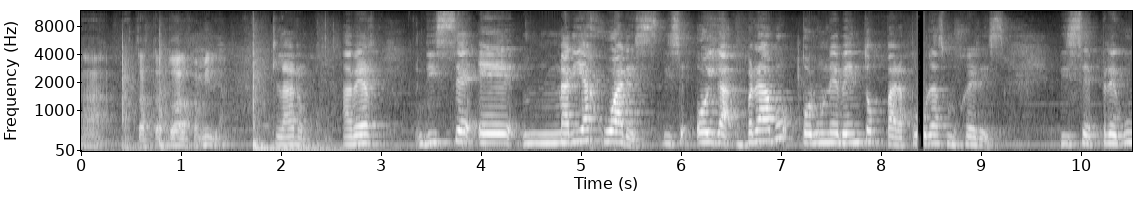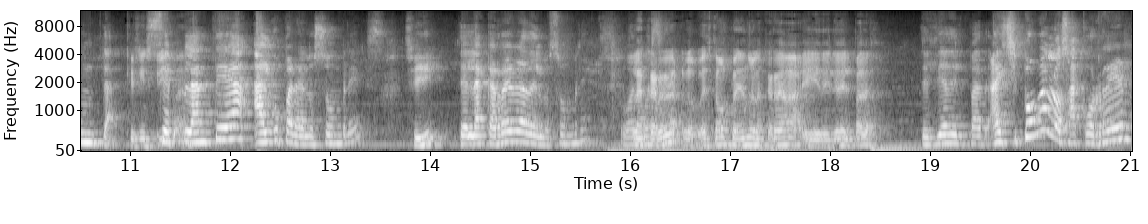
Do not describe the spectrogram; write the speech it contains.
a- a- a toda la familia. Claro. A ver, dice eh, María Juárez, dice, oiga, bravo por un evento para puras mujeres. Dice, pregunta, se ¿se inscriban. plantea algo para los hombres? ¿Sí? ¿De la carrera de los hombres? ¿O La carrera, lo- estamos planeando la carrera eh, del Día del Padre. Del Día del Padre. Ay, sí, pónganlos a correr,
